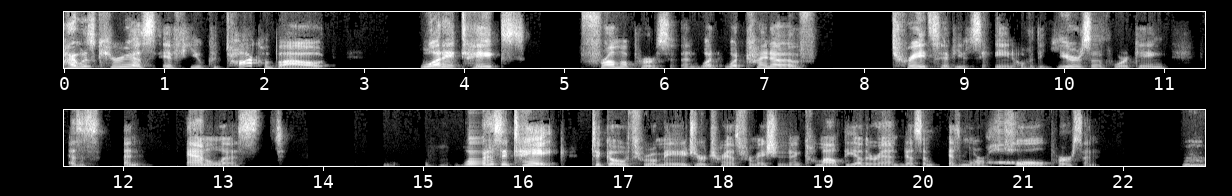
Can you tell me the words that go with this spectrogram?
i was curious if you could talk about what it takes from a person what what kind of traits have you seen over the years of working as an analyst? What does it take to go through a major transformation and come out the other end as a as a more whole person? Hmm.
